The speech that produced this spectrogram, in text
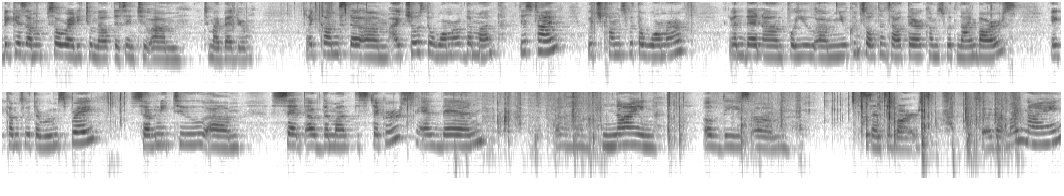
because I'm so ready to melt this into, um, to my bedroom. It comes the, um, I chose the warmer of the month this time, which comes with a warmer. And then um, for you um, new consultants out there, comes with nine bars. It comes with a room spray, 72 um, scent of the month stickers, and then um, nine of these um, Scentsy bars. So I got my nine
